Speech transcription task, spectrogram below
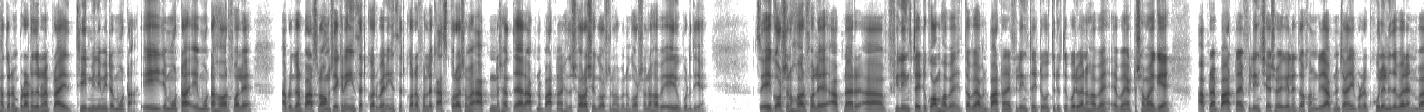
সাধারণ প্রোডাক্টের তুলনায় প্রায় থ্রি মিলিমিটার মোটা। এই যে মোটা, এই মোটা হওয়ার ফলে আপনি যখন পার্সোনাল অংশ এখানে ইনসার্ট করবেন ইনসার্ট করার ফলে কাজ করার সময় আপনার সাথে আর আপনার পার্টনারের সাথে সরাসরি ঘর্ষণ হবে না ঘর্ষণ হবে এর উপর দিয়ে। সো এই ঘর্ষণ হওয়ার ফলে আপনার ফিলিংসটা একটু কম হবে, তবে আপনার পার্টনারের ফিলিংসটা একটু অতিরিক্ত পরিমাণে হবে এবং একটা সময় গিয়ে আপনার পার্টনারের ফিলিংস শেষ হয়ে গেলে তখন গিয়ে আপনি চান এই প্রোডাক্ট খুলে নিতে পারেন বা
